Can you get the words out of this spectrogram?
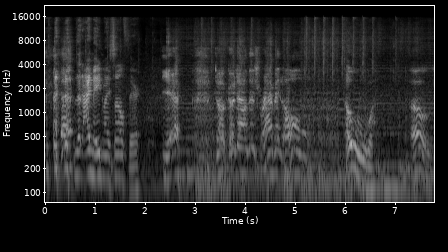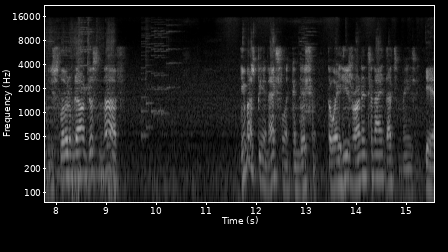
that I made myself there. Yeah. Don't go down this rabbit hole. Oh, Oh, you slowed him down just enough. He must be in excellent condition. The way he's running tonight, that's amazing. yeah.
